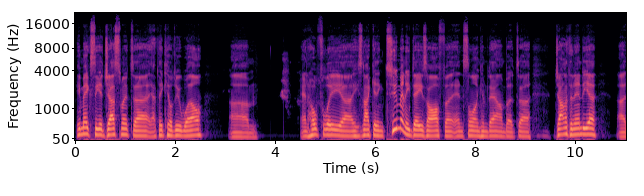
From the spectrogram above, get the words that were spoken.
he makes the adjustment. Uh, I think he'll do well. Um, and hopefully uh, he's not getting too many days off uh, and slowing him down. But uh, Jonathan India, uh,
